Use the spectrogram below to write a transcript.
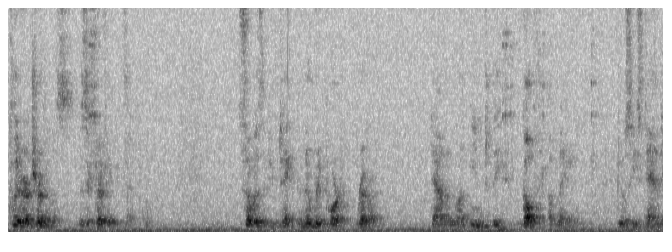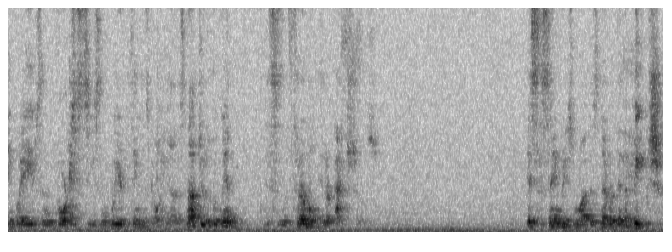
Clear turbulence is a perfect example. So as if you take the Newburyport River down and run into the Gulf of Maine, you'll see standing waves and vortices and weird things going on. It's not due to the wind, this is the thermal interactions. It's the same reason why there's never been a beach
